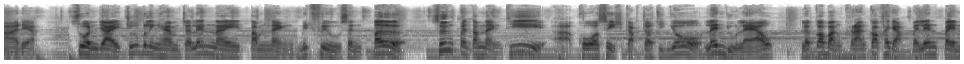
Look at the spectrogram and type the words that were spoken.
มาเนี่ย ส่วนใหญ่จูบลิงแฮมจะเล่นในตำแหน่งมิดฟิลด์เซนเตอร์ซึ่งเป็นตำแหน่งที่โควาซิชกับจอร์จิโยเล่นอยู่แล้ว แล้วก็บางครั้งก็ขยับไปเล่นเป็น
